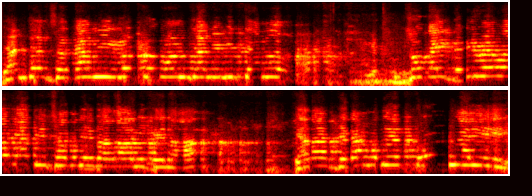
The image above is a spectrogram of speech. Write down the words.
त्यांच्या सरकारने इलेक्ट्रॉनच्या निमित्तानं जो काही गैरव्यवहार या देशामध्ये झाला आणि केला त्याला जगामध्ये तोड नाही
